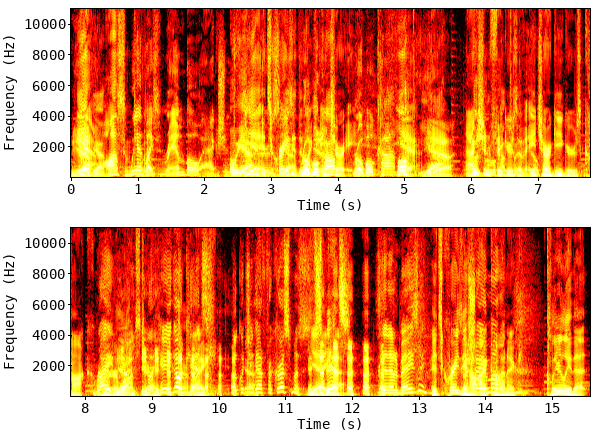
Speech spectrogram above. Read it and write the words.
Yeah. Yeah. awesome. We had like toys. Rambo action. Oh, yeah. yeah, figures. it's crazy Yeah. that like RoboCop? HR RoboCop. Fuck Yeah. yeah. Yeah. action Those RoboCop figures of toys are dope. HR Giger's cock Right. murder Yeah. monster. You're like, here you go, kids. Like- Look what you got for Christmas. It Yeah, spits. Isn't that amazing? It's crazy Go how show your mother. iconic. Clearly, that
